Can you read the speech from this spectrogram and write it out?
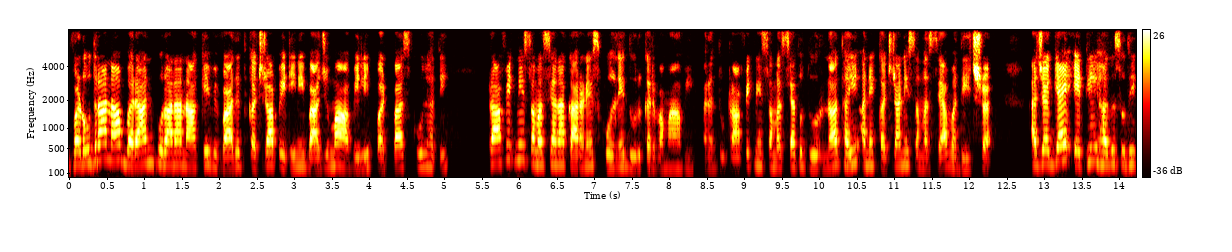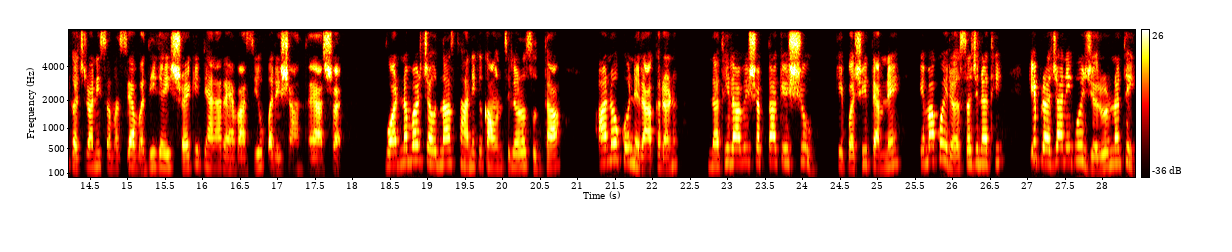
વડોદરાના બરાનપુરાના નાકે વિવાદિત કચરા પેટીની બાજુમાં આવેલી પટવા સ્કૂલ હતી. ટ્રાફિકની સમસ્યાના કારણે સ્કૂલને દૂર કરવામાં આવી, પરંતુ ટ્રાફિકની સમસ્યા તો દૂર ન થઈ અને કચરાની સમસ્યા વધી છે. આ જગ્યાએ એટલી હદ સુધી કચરાની સમસ્યા વધી ગઈ છે કે ત્યાંના રહેવાસીઓ પરેશાન થયા છે. વોર્ડ નંબર ચૌદના સ્થાનિક કાઉન્સિલરો સુદ્ધા આનો કોઈ નિરાકરણ નથી લાવી શકતા કે શું? કે પછી તેમને એમાં કોઈ રસ જ નથી? કે પ્રજાની કોઈ જરૂર નથી?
